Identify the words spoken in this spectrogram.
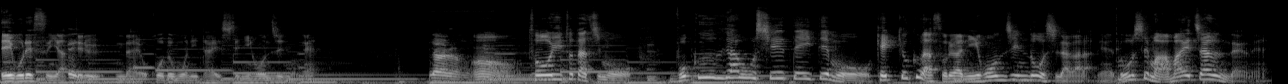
英語レッスンやってるんだよ子供に対して日本人のね。なるほど。うん、そういう人たちも僕が教えていても結局はそれは日本人同士だからねどうしても甘えちゃうんだよね。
